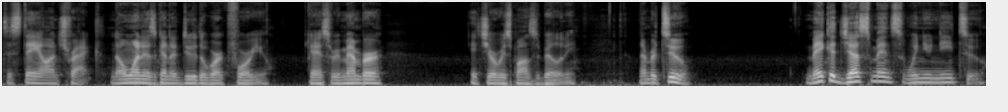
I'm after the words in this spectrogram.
to stay on track. No one is going to do the work for you. Okay, so remember, it's your responsibility. Number two, make adjustments when you need to.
